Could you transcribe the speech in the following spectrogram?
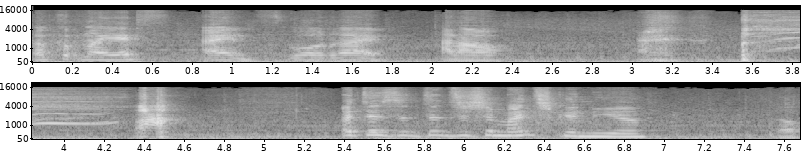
Oh, guck mal jetzt. Eins, zwei, drei. Hallo. Ah, das, das ist ja mein Skin hier. Ja.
